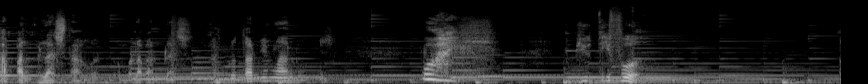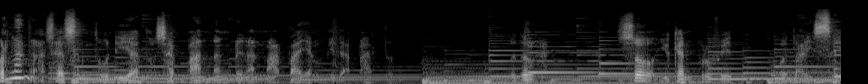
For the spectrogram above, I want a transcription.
18 tahun, umur 18, 40 tahun yang lalu. Wah, beautiful. Pernah nggak saya sentuh dia atau saya pandang dengan mata yang tidak patut? Betul kan? So you can prove it what I say.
